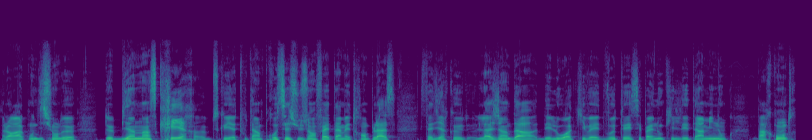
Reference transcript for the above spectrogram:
Alors à condition de, de bien inscrire, parce qu'il y a tout un processus en fait à mettre en place. C'est-à-dire que l'agenda des lois qui va être voté, c'est pas nous qui le déterminons. Par contre,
